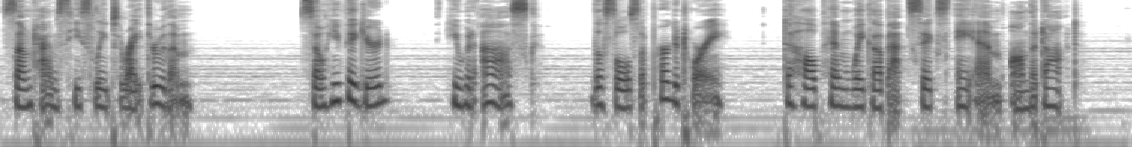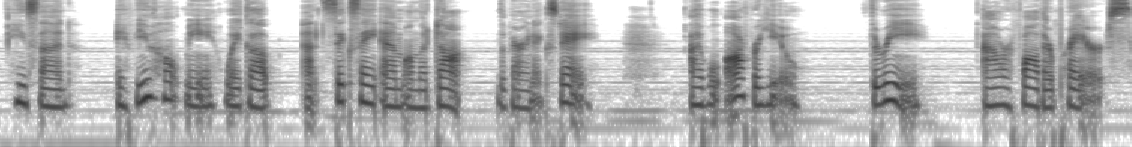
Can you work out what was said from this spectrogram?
sometimes he sleeps right through them. So he figured he would ask the souls of purgatory to help him wake up at 6 a.m. on the dot. He said, If you help me wake up at 6 a.m. on the dot the very next day, I will offer you three Our Father prayers.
